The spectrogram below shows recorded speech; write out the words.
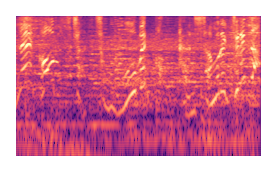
내 검수자 총 500호 탄수화물을 받아라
